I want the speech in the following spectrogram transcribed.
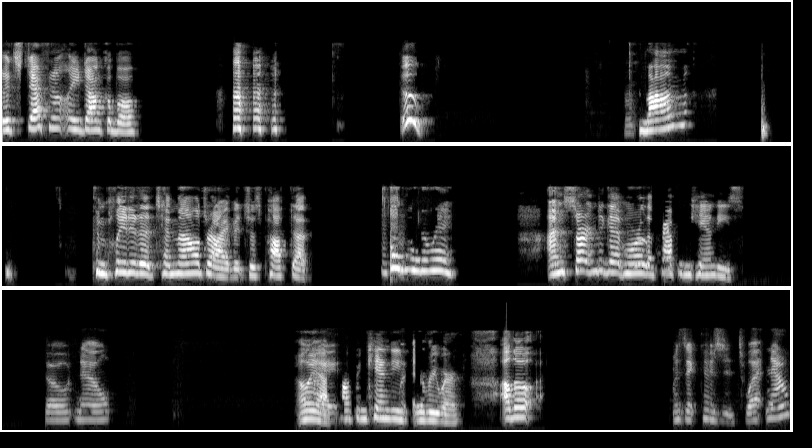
It's definitely dunkable. Ooh. Mom completed a 10 mile drive. It just popped up. Oh, right away. I'm starting to get more of the popping candies. So now Oh, yeah. Right. Popping candies everywhere. Although, is it because it's wet now?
